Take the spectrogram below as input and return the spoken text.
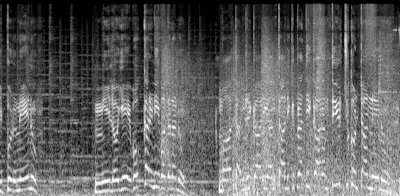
ఇప్పుడు నేను మీలో ఏ ఒక్కరిని వదలను? మా తండ్రి గారి అంతానికి ప్రతీకారం తీర్చుకుంటాను నేను.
